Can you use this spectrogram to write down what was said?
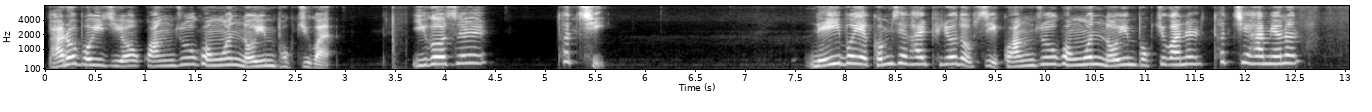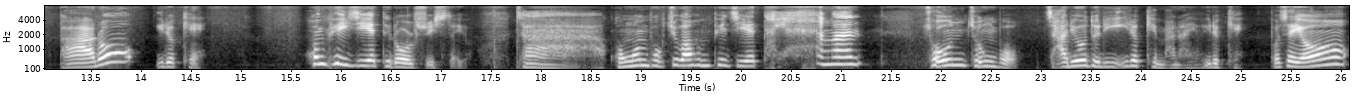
바로 보이지요? 광주 공원 노인복지관. 이것을 터치 네이버에 검색할 필요도 없이 광주 공원 노인복지관을 터치하면은 바로 이렇게 홈페이지에 들어올 수 있어요. 자, 공원복지관 홈페이지에 다양한 좋은 정보, 자료들이 이렇게 많아요. 이렇게. 보세요.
